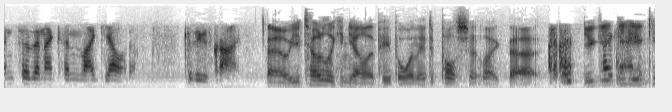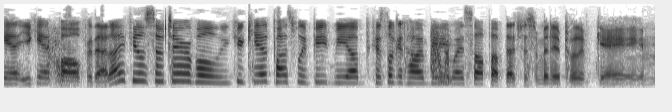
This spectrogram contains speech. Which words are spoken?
and so then I couldn't like yell at him because he was crying. Oh, you totally can yell at people when they do pull shit like that. You, you, Okay. you can't you can't fall for that. I feel so terrible. You can't possibly beat me up because look at how I'm beating myself up. That's just a manipulative game.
